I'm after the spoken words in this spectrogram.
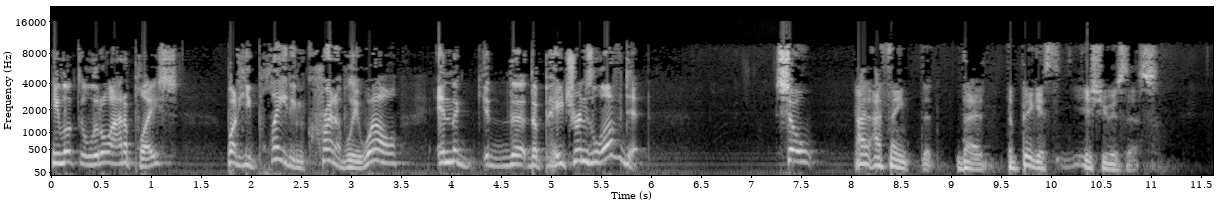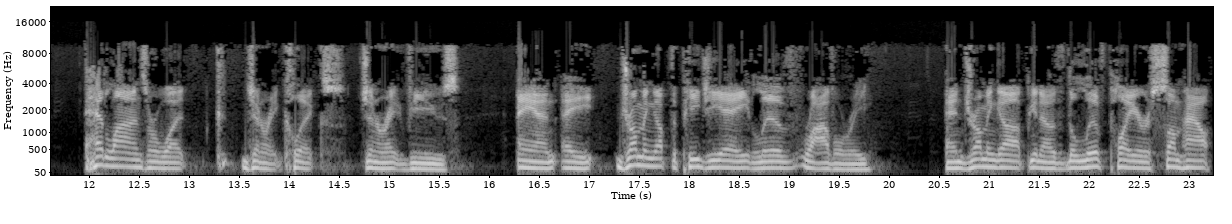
He looked a little out of place, but he played incredibly well and the the, the patrons loved it. So I, I think that the the biggest issue is this: headlines are what generate clicks, generate views, and a drumming up the PGA LIV rivalry and drumming up, you know, the LIV players somehow.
